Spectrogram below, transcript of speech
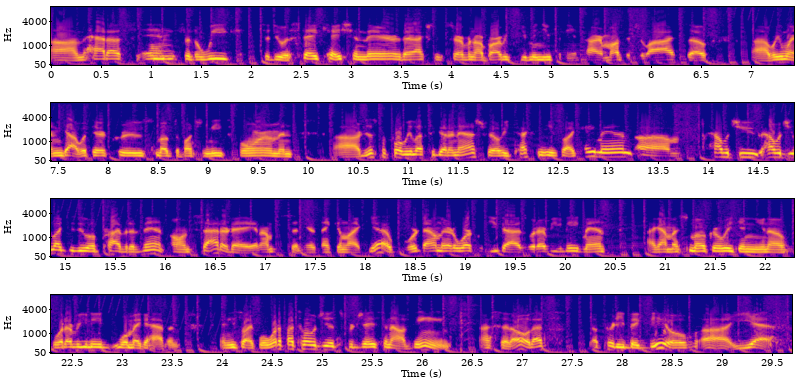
um, had us in for the week to do a staycation there. They're actually serving our barbecue menu for the entire month of July. So uh, we went and got with their crew, smoked a bunch of meats for them, and uh, just before we left to go to Nashville, he texted me. He's like, "Hey man, um, how would you how would you like to do a private event on Saturday?" And I'm sitting here thinking, like, "Yeah, we're down there to work with you guys. Whatever you need, man. I got my smoker. We can, you know, whatever you need, we'll make it happen." And he's like, "Well, what if I told you it's for Jason Aldean?" I said, "Oh, that's a pretty big deal. Uh, yes,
